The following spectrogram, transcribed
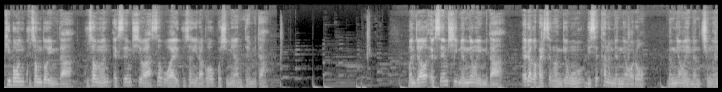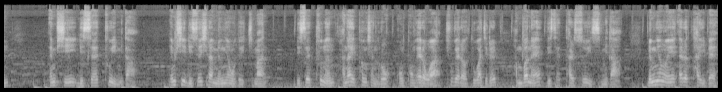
기본 구성도입니다. 구성은 XMC와 서버와의 구성이라고 보시면 됩니다. 먼저 XMC 명령어입니다. 에러가 발생한 경우 리셋하는 명령어로 명령어의 명칭은 MC reset2입니다. MC reset이란 명령어도 있지만 리셋2는 하나의 펑션으로 공통 에러와 축 에러 두 가지를 한 번에 리셋할 수 있습니다. 명령어의 에러 타입에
